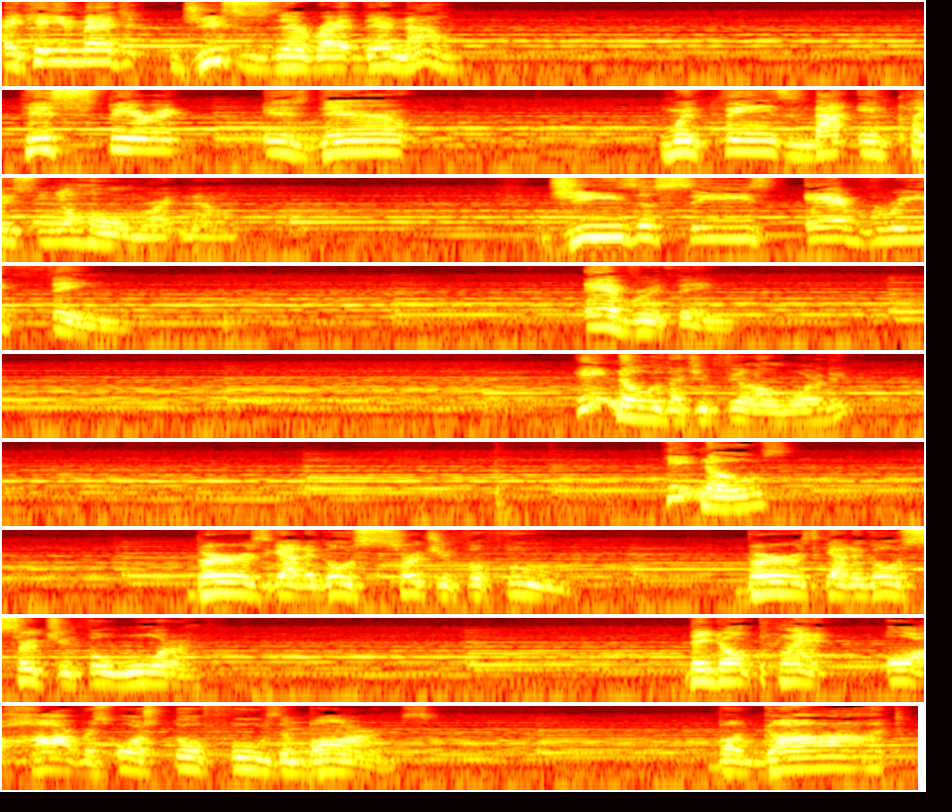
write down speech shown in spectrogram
and can you imagine? Jesus is there right there now. His spirit is there when things is not in place in your home right now. Jesus sees everything. Everything. He knows that you feel unworthy. He knows. Birds got to go searching for food. Birds got to go searching for water. They don't plant or harvest or store foods in barns. But God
